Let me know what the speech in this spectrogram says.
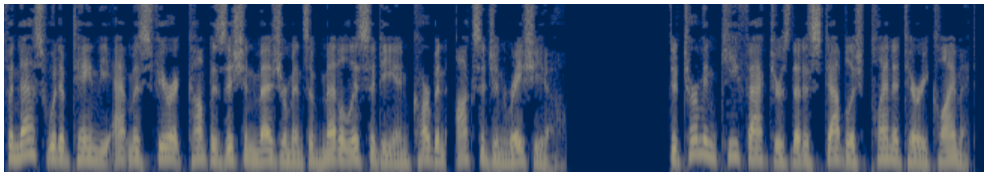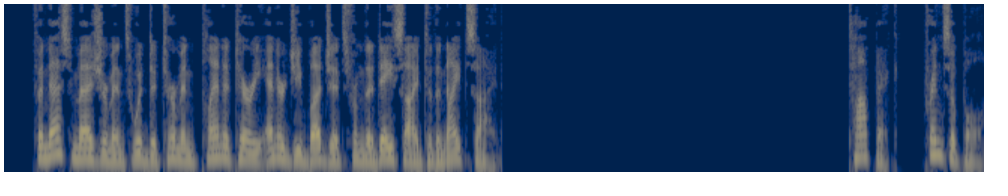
FINESSE would obtain the atmospheric composition measurements of metallicity and carbon-oxygen ratio. Determine key factors that establish planetary climate. Finesse measurements would determine planetary energy budgets from the dayside to the nightside. Principle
